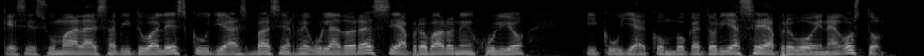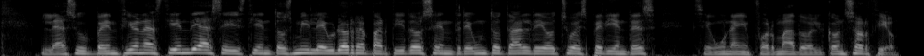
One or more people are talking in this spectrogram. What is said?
que se suma a las habituales cuyas bases reguladoras se aprobaron en julio y cuya convocatoria se aprobó en agosto. La subvención asciende a 600.000 euros repartidos entre un total de ocho expedientes, según ha informado el consorcio.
